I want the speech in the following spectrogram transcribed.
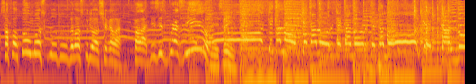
Só faltou o moço do, do Veloz Furioso chegar lá, falar This is Brazil! É isso aí. Que calor, que calor, que calor, que calor, que calor.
